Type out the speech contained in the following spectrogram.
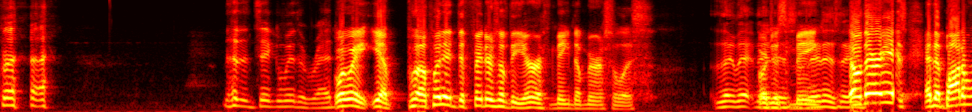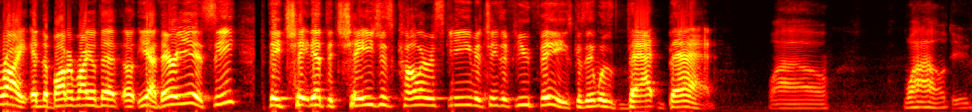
Then to take away the red. Wait, wait, yeah. Put, put in Defenders of the Earth, the Merciless, There- there- or just is- me. there is- there oh, there he is, in the bottom right, in the bottom right of that. Uh, yeah, there he is. See, they cha- they have to change his color scheme and change a few things because it was that bad. Wow. Wow, dude.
